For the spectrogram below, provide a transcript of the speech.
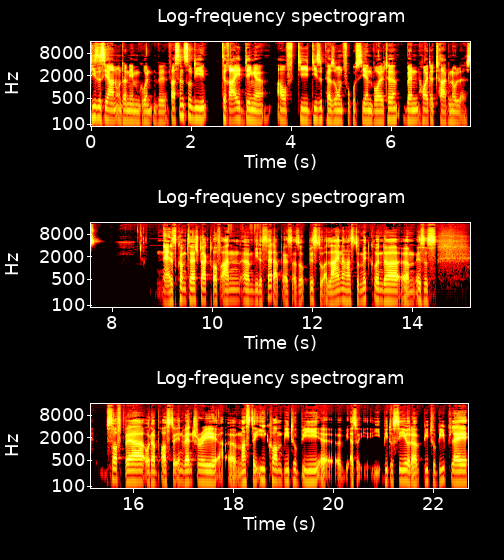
dieses Jahr ein Unternehmen gründen will, was sind so die drei Dinge, auf die diese Person fokussieren wollte, wenn heute Tag Null ist? Naja, das kommt sehr stark darauf an, ähm, wie das Setup ist. Also bist du alleine, hast du Mitgründer, ähm, ist es Software oder brauchst du Inventory, äh, machst du E-Com, B2B, äh, also B2C oder B2B Play.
